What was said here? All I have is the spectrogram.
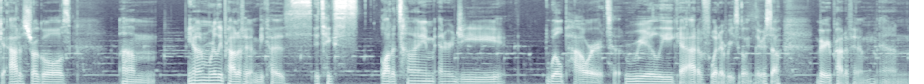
get out of struggles. Um, you know, I'm really proud of him because it takes a lot of time, energy, willpower to really get out of whatever he's going through. So, very proud of him and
